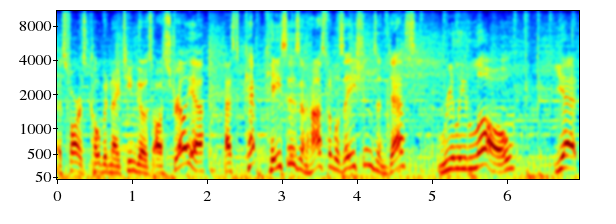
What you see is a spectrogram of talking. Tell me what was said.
as far as COVID 19 goes, Australia has kept cases and hospitalizations and deaths really low, yet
